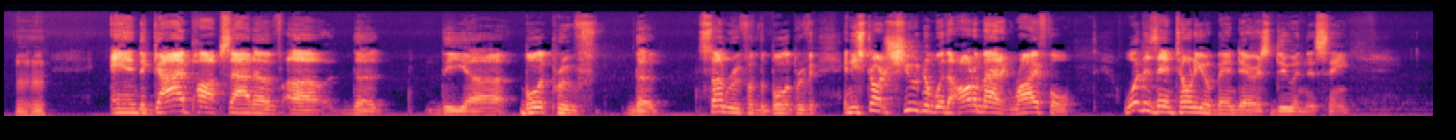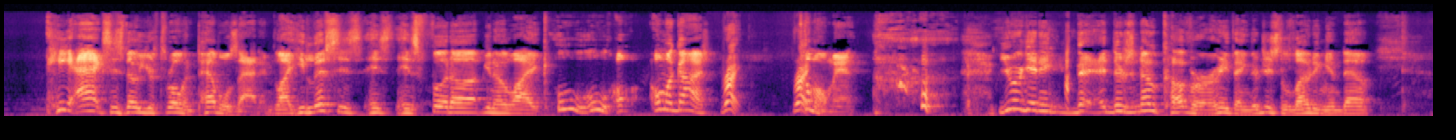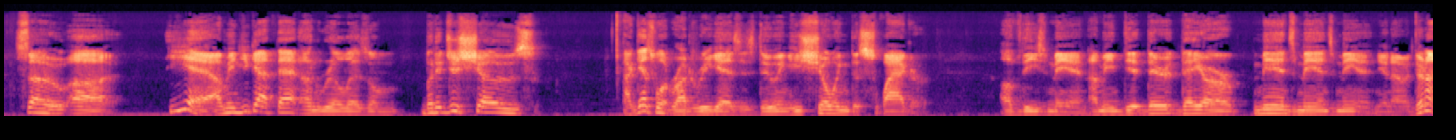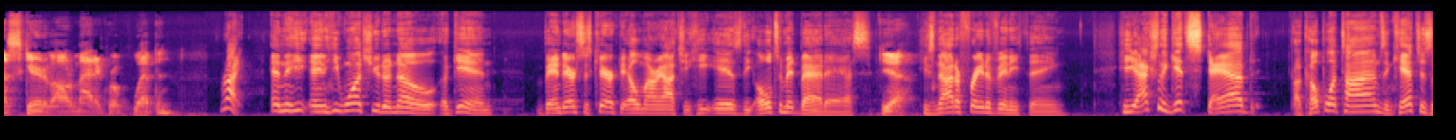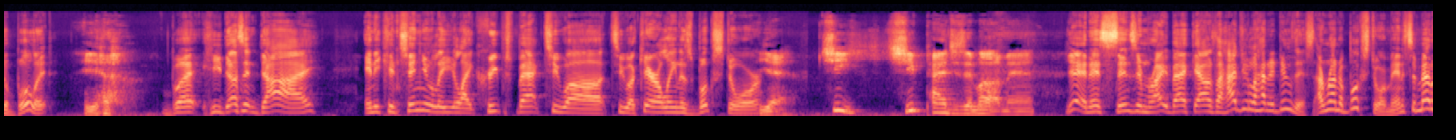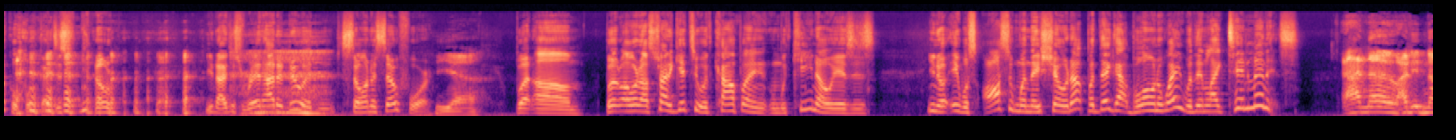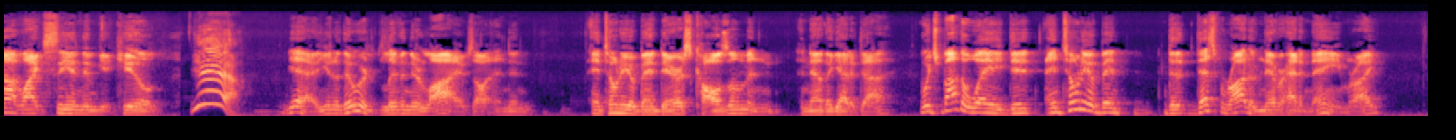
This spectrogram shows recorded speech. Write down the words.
and the guy pops out of uh, the the uh, bulletproof the sunroof of the bulletproof, and he starts shooting them with an automatic rifle. What does Antonio Banderas do in this scene? He acts as though you're throwing pebbles at him. Like he lifts his his, his foot up, you know, like ooh ooh oh, oh my gosh, Right, right. come on man. You're getting there's no cover or anything. They're just loading him down. So uh, yeah, I mean you got that unrealism, but it just shows. I guess what Rodriguez is doing, he's showing the swagger of these men. I mean, they- they're they are men's men's men. You know, they're not scared of automatic weapon. Right. And he and he wants you to know again Banderas' character El Mariachi, he is the ultimate badass. Yeah. He's not afraid of anything. He actually gets stabbed a couple of times and catches a bullet, Yeah. but he doesn't die. And he continually like creeps back to uh to uh, Carolina's bookstore. Yeah. She she patches him up, man. Yeah, and then sends him right back out. It's like, how'd you learn how to do this? I run a bookstore, man. It's a medical book. I just, you know, you know, I just read how to do it, and so on and so forth. Yeah. But um, but what I was trying to get to with Compa and with Quino is, is, you know, it was awesome when they showed up, but they got blown away within like ten minutes. I know. I did not like seeing them get killed. Yeah, Yeah, you know, they were living their lives, uh, and then Antonio Banderas calls them, and, and now they got to die. Which, by the way, did Antonio Ben the Desperado never had a name, right?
